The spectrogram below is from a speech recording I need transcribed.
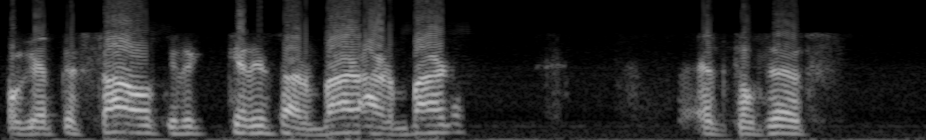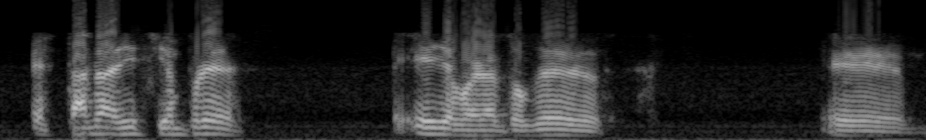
porque es pesado, tiene que desarmar, armar. Entonces, están ahí siempre ellos, ¿verdad? Entonces, eh,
